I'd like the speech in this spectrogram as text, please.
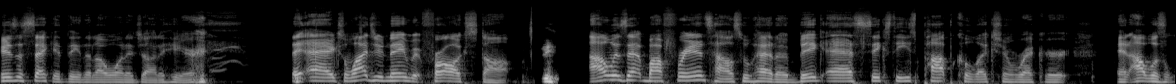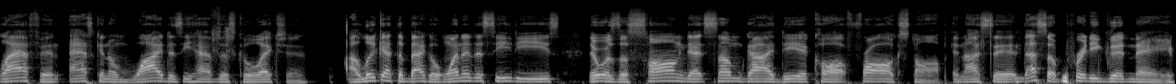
Here's the second thing that I wanted y'all to hear. they asked, why'd you name it Frogstomp? I was at my friend's house who had a big ass 60s pop collection record, and I was laughing, asking him, why does he have this collection? I look at the back of one of the CDs. There was a song that some guy did called Frog Stomp, and I said, "That's a pretty good name."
